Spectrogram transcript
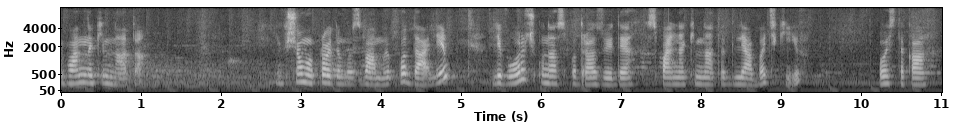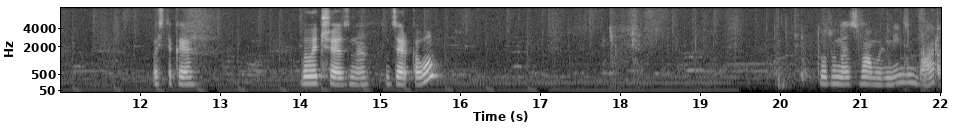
ванна кімната. Якщо ми пройдемо з вами подалі, ліворуч у нас одразу йде спальна кімната для батьків. Ось така, ось таке величезне дзеркало. Тут у нас з вами міні-бар.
